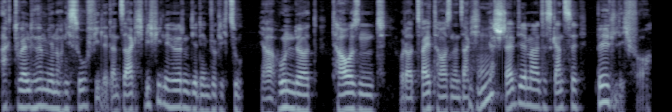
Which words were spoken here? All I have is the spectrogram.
aktuell hören mir noch nicht so viele, dann sage ich, wie viele hören dir dem wirklich zu? Ja, 100, 1000 oder 2000, dann sage ich, mhm. ja, stell dir mal das Ganze bildlich vor.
